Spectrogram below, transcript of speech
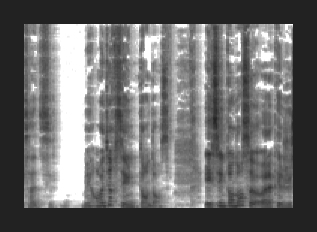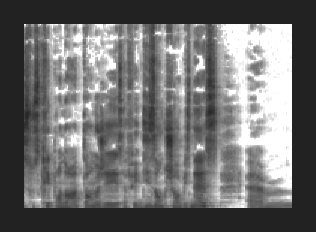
ça, mais on va dire que c'est une tendance. Et c'est une tendance à laquelle j'ai souscrit pendant un temps. Moi, j'ai, ça fait dix ans que je suis en business. Euh,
